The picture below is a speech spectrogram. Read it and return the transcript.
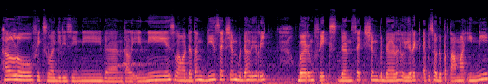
Halo, Fix lagi di sini dan kali ini selamat datang di section bedah lirik bareng Fix dan section bedah lirik episode pertama ini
